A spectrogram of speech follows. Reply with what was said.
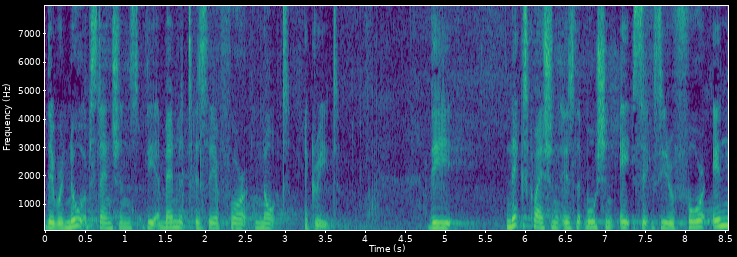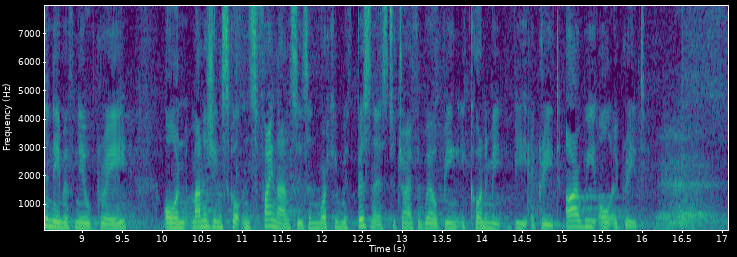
There were no abstentions. The amendment is therefore not agreed. The Next question is that motion 8604 in the name of Neil Gray on managing Scotland's finances and working with business to drive the well-being economy be agreed. Are we all agreed? Yes.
